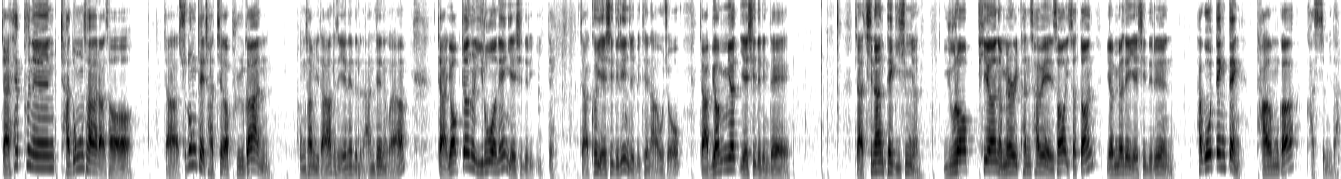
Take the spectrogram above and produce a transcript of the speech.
자, have는 자동사라서 자, 수동태 자체가 불가한 동사입니다. 그래서 얘네들은 안 되는 거야. 자, 역전을 이루어낸 예시들이 있대. 자, 그 예시들이 이제 밑에 나오죠. 자, 몇몇 예시들인데 자, 지난 120년 유러피언 아메리칸 사회에서 있었던 몇몇의 예시들은 하고 땡땡 다음과 같습니다.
